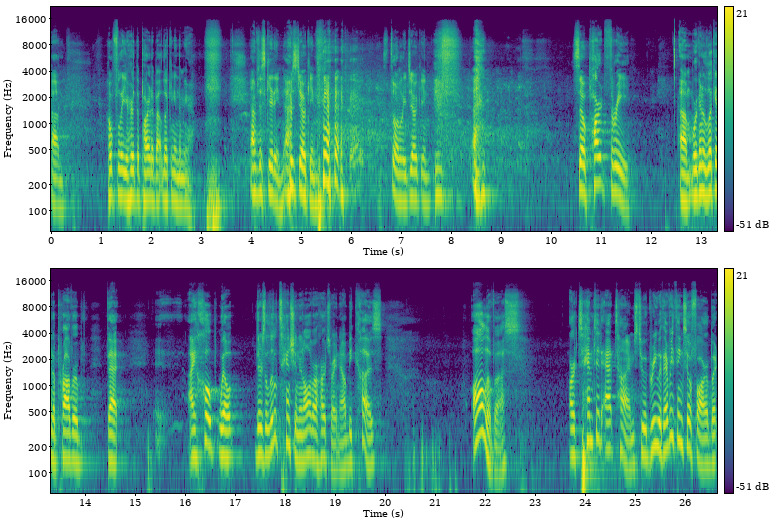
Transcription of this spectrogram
Um, hopefully, you heard the part about looking in the mirror. I'm just kidding. I was joking. totally joking. so, part three, um, we're going to look at a proverb that I hope will, there's a little tension in all of our hearts right now because all of us are tempted at times to agree with everything so far, but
